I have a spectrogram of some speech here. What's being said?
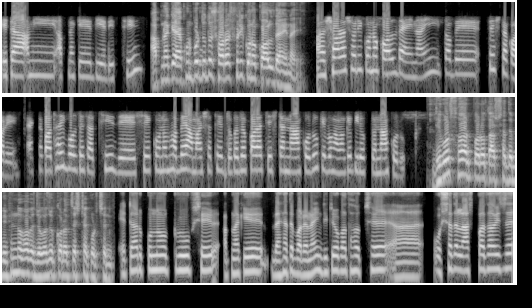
এটা আমি আপনাকে দিয়ে দিচ্ছি। আপনাকে এখন পর্যন্ত সরাসরি কোনো কল দেয় নাই? আর সরাসরি কোনো কল দেয় নাই তবে চেষ্টা করে। একটা কথাই বলতে চাচ্ছি যে সে কোনোভাবে আমার সাথে যোগাযোগ করার চেষ্টা না করুক এবং আমাকে বিরক্ত না করুক। ডিভোর্স হওয়ার পরও তার সাথে বিভিন্নভাবে যোগাযোগ করার চেষ্টা করছেন। এটার কোনো প্রুফ সে আপনাকে দেখাতে পারে নাই। দ্বিতীয় কথা হচ্ছে আহ, ওর সাথে লাস্ট কথা হয়েছে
